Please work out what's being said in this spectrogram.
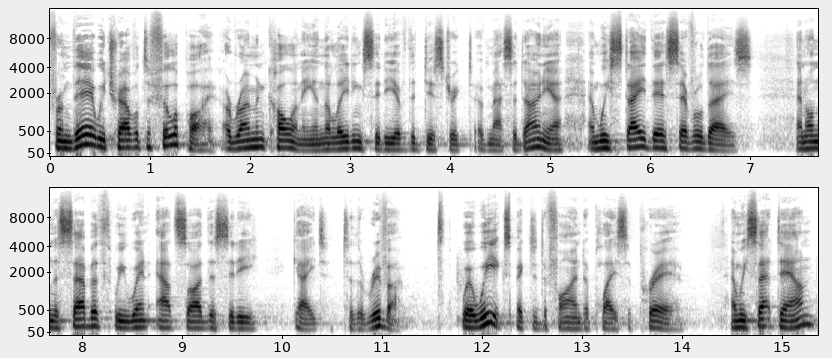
From there, we travelled to Philippi, a Roman colony and the leading city of the district of Macedonia, and we stayed there several days. And on the Sabbath, we went outside the city gate to the river, where we expected to find a place of prayer. And we sat down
